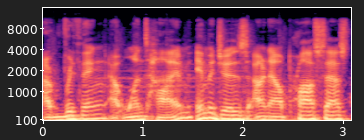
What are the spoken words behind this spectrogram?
everything at one time, images are now processed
